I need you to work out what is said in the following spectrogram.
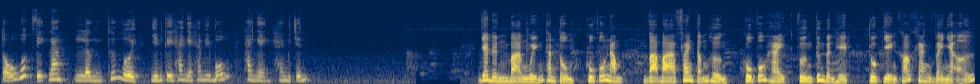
Tổ quốc Việt Nam lần thứ 10, nhiệm kỳ 2024-2029. Gia đình bà Nguyễn Thanh Tùng, khu phố 5 và bà Phan Cẩm Hường, khu phố 2, phường Tương Bình Hiệp thuộc diện khó khăn về nhà ở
